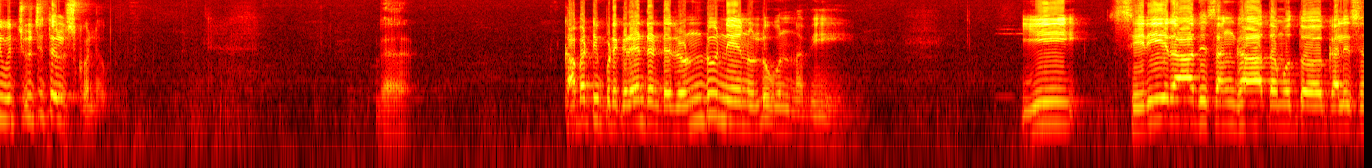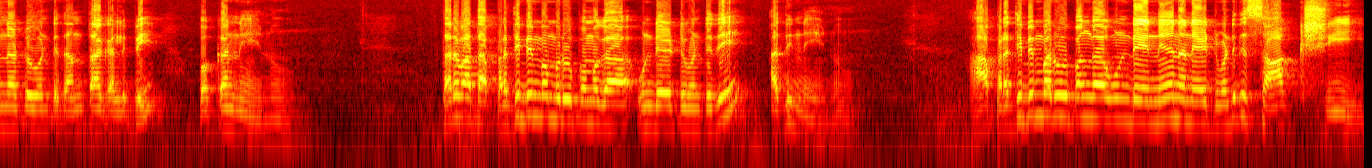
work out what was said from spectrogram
ఇవి చూసి తెలుసుకోలేవు. కాబట్టి ఇప్పుడు ఇక్కడ ఏంటంటే రెండు నేనులు ఉన్నవి. ఈ శరీరాది సంఘాతముతో కలిసినటువంటిదంతా కలిపి ఒక నేను. తర్వాత ప్రతిబింబం రూపముగా ఉండేటువంటిది అది నేను. ఆ ప్రతిబింబ రూపంగా ఉండే నేను అనేటువంటిది సాక్షి.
